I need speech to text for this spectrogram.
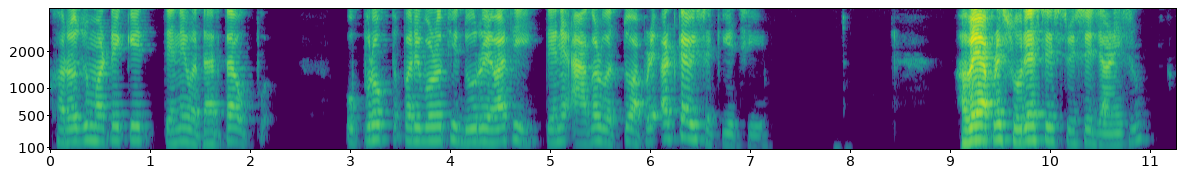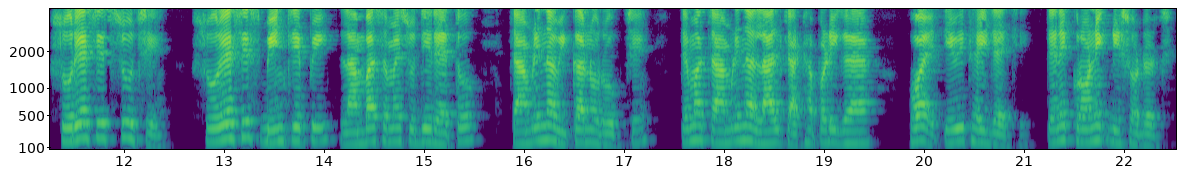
ખરજુ માટે કે તેને વધારતા ઉપરોક્ત પરિબળોથી દૂર રહેવાથી તેને આગળ વધતો આપણે અટકાવી શકીએ છીએ. હવે આપણે સોરિયાસિસ વિશે જાણીશું. સોરિયાસિસ શું છે? સોરિયાસિસ બિનચેપી, લાંબા સમય સુધી રહેતો, ચામડીના વિકારનો રોગ છે. તેમાં ચામડીના લાલ ચાઠા પડી ગયા હોય તેવી થઈ જાય છે. તેને ક્રોનિક ડિસઓર્ડર છે.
